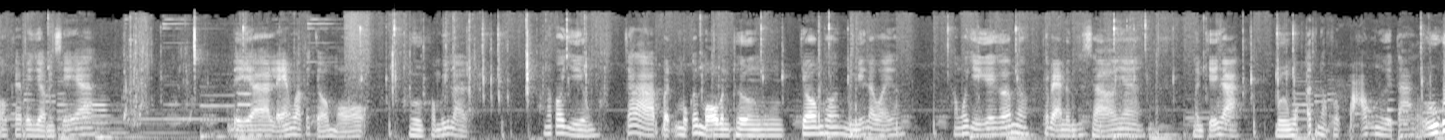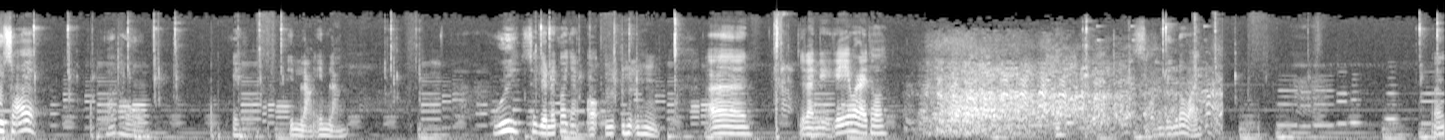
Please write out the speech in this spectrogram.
Ok, bây giờ mình sẽ đi lẻn qua cái chỗ mộ. Người không biết là nó có gì không? Chắc là bệnh một cái mộ bình thường chôn thôi mình nghĩ là vậy thôi. Không có gì ghê gớm đâu. Các bạn đừng có sợ nha. Mình chỉ là mượn một ít ngọc lục bảo của người ta ui có sói à. Hết hồn im lặng im lặng. Ui sao giờ này có nhăn ờ, ừ, ừ, ừ. à, chỉ là ghé ghé vào đây thôi. À, sao ông đứng đó vậy? Đấy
